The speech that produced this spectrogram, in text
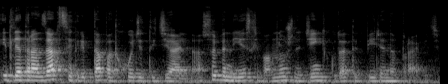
И для транзакций крипта подходит идеально, особенно если вам нужно деньги куда-то перенаправить.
